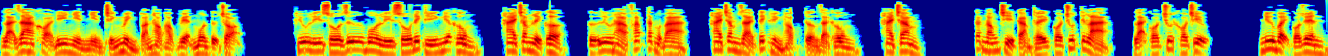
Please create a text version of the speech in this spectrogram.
lại ra khỏi đi nhìn nhìn chính mình toán học học viện môn tự chọn. Hữu lý số giữ vô lý số đích ý nghĩa không, hai trăm lịch cờ, cự lưu hà pháp tắc một ba, hai trăm giải tích hình học tưởng giải không, hai trăm. Cắt nóng chỉ cảm thấy có chút tức là, lại có chút khó chịu. Như vậy có duyên,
